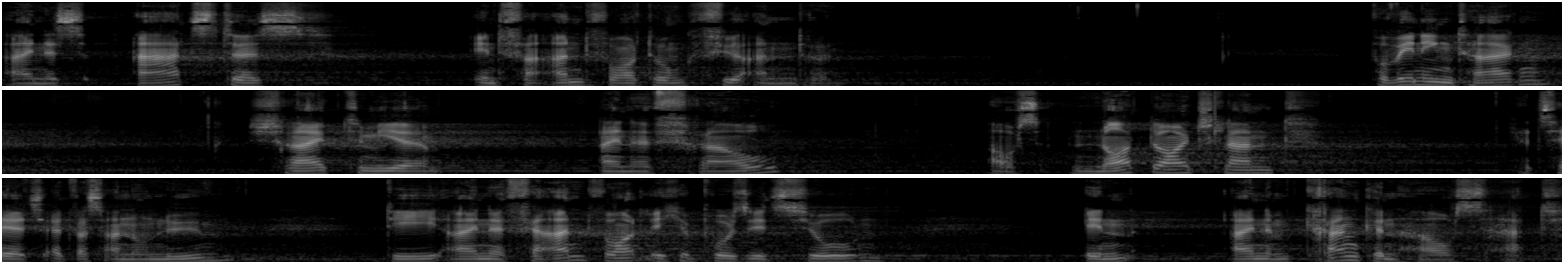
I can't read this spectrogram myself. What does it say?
eines Arztes in Verantwortung für andere. Vor wenigen Tagen schreibt mir eine Frau aus Norddeutschland, ich erzähle es etwas anonym, die eine verantwortliche Position in einem Krankenhaus hat.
